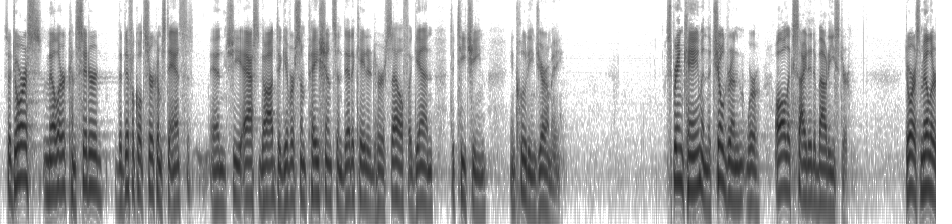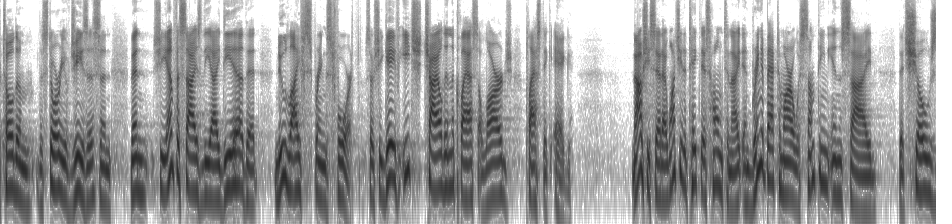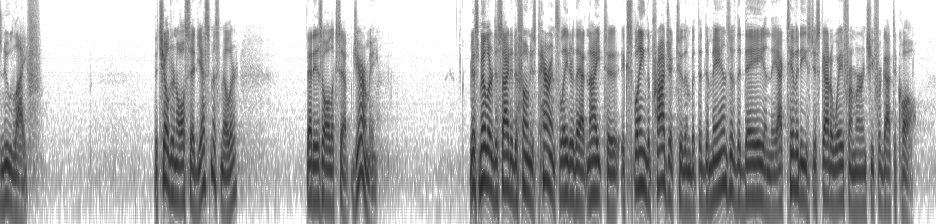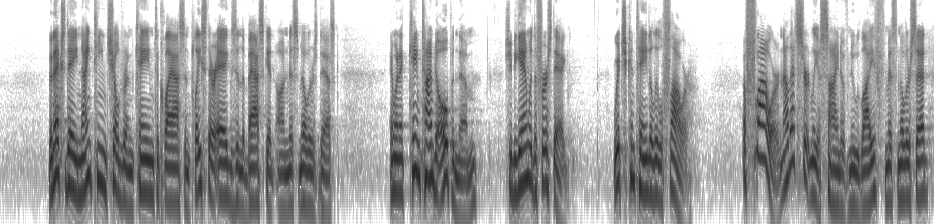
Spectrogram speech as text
So Doris Miller considered the difficult circumstance and she asked God to give her some patience and dedicated herself again to teaching including Jeremy. Spring came, and the children were all excited about Easter. Doris Miller told them the story of Jesus, and then she emphasized the idea that new life springs forth. So she gave each child in the class a large plastic egg. Now she said, I want you to take this home tonight and bring it back tomorrow with something inside that shows new life. The children all said, Yes, Miss Miller. That is, all except Jeremy. Miss Miller decided to phone his parents later that night to explain the project to them, but the demands of the day and the activities just got away from her and she forgot to call. The next day, 19 children came to class and placed their eggs in the basket on Miss Miller's desk. And when it came time to open them, she began with the first egg, which contained a little flower. A flower. Now, that's certainly a sign of new life, Miss Miller said.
